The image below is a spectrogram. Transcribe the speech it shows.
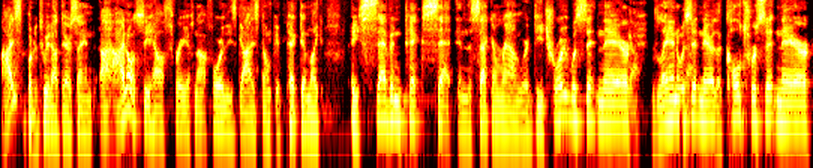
I just put a tweet out there saying, I, I don't see how three, if not four of these guys don't get picked in like a seven pick set in the second round where Detroit was sitting there, yeah. Atlanta was yeah. sitting there, the Colts were sitting there,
